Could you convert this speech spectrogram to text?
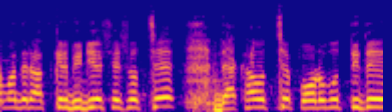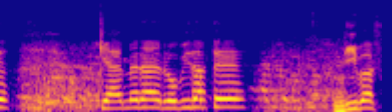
আমাদের আজকের ভিডিও শেষ হচ্ছে। দেখা হচ্ছে পরবর্তীতে ক্যামেরায় রবিদাতে। দিবাসু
